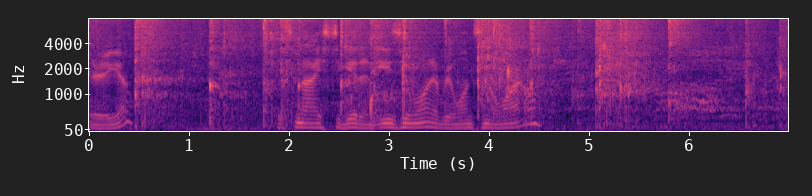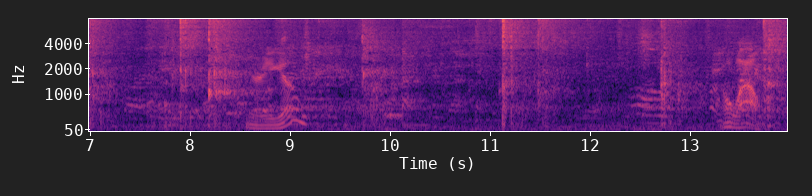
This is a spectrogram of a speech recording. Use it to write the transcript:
There you go. It's nice to get an easy one every once in a while. There you go. Oh, wow.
